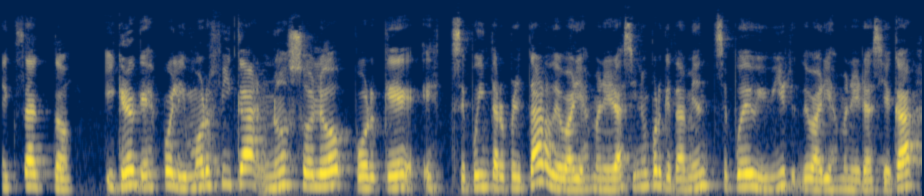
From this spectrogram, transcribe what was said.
Exacto. Y creo que es polimórfica no solo porque se puede interpretar de varias maneras, sino porque también se puede vivir de varias maneras. Y acá,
